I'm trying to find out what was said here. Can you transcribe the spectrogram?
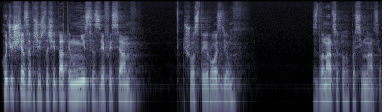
Хочу ще зачитати місце з Єфесян, 6 розділ, з 12 по 17.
